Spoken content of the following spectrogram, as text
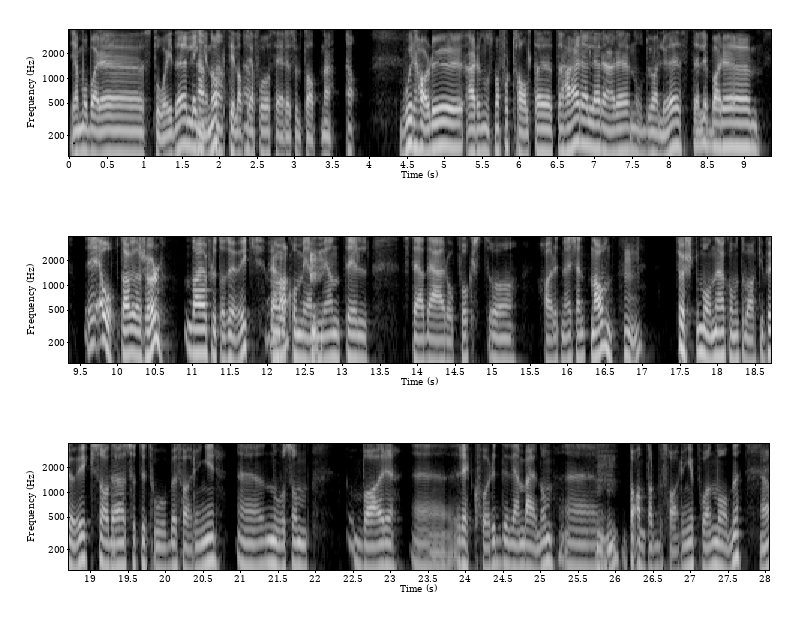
Jeg må bare stå i det lenge nok til at jeg får se resultatene. Ja. Hvor har du, Er det noen som har fortalt deg dette her, eller er det noe du har løst, eller bare Jeg oppdaga det sjøl da jeg flytta til Gjøvik og kom hjem igjen til stedet jeg er oppvokst og har et mer kjent navn. Mm. Første måneden jeg kom tilbake på Gjøvik, så hadde jeg 72 befaringer. Eh, noe som var eh, rekord i den beiendom eh, på antall befaringer på en måned. Ja.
